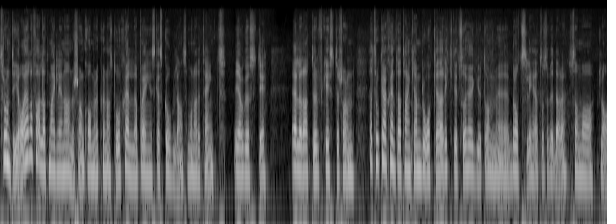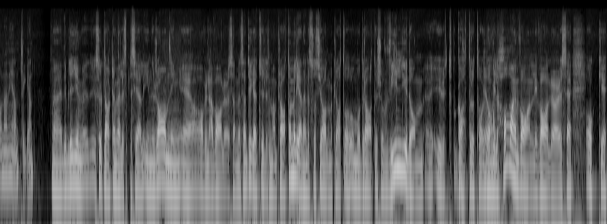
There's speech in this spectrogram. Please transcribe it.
tror inte jag i alla fall att Magdalena Andersson kommer att kunna stå och skälla på Engelska skolan som hon hade tänkt i augusti. Eller att Ulf Kristersson, jag tror kanske inte att han kan bråka riktigt så högljutt om eh, brottslighet och så vidare som var planen egentligen. Nej, det blir ju såklart en väldigt speciell inramning eh, av den här valrörelsen. Men sen tycker jag tydligt att när man pratar med ledande socialdemokrater och moderater så vill ju de eh, ut på gator och torg. Ja. De vill ha en vanlig valrörelse. Och eh,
